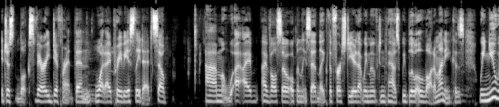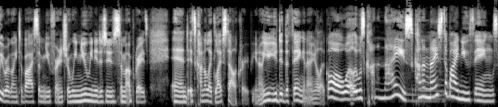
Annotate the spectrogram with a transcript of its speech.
it just looks very different than what I previously did. So um, I, have also openly said like the first year that we moved into the house, we blew a lot of money because we knew we were going to buy some new furniture. We knew we needed to do some upgrades and it's kind of like lifestyle creep. You know, you, you did the thing and now you're like, Oh, well, it was kind of nice, kind of nice to buy new things.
